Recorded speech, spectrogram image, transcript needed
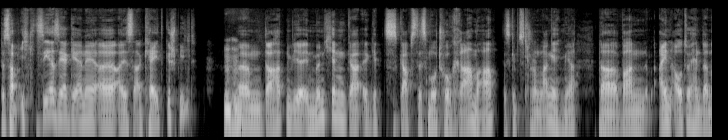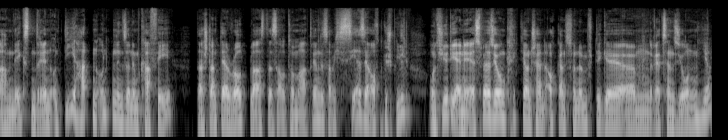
Das habe ich sehr, sehr gerne äh, als Arcade gespielt. Mhm. Ähm, da hatten wir in München, ga, äh, gab es das Motorama, das gibt es schon lange nicht mehr. Da waren ein Autohändler nach dem nächsten drin und die hatten unten in so einem Café, da stand der Road Blasters Automat drin. Das habe ich sehr, sehr oft gespielt. Und hier die NES-Version kriegt ja anscheinend auch ganz vernünftige ähm, Rezensionen hier.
